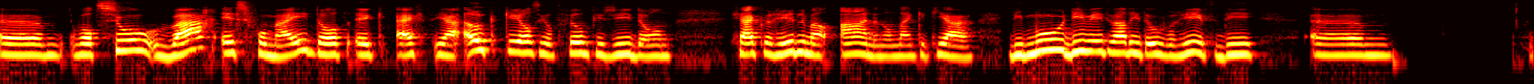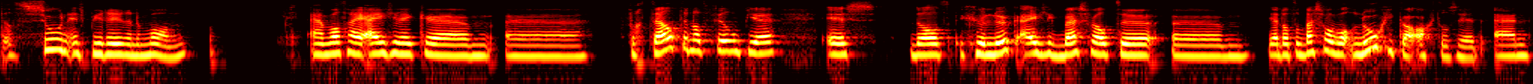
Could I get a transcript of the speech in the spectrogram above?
Ehm, wat zo waar is voor mij, dat ik echt, ja, elke keer als ik dat filmpje zie, dan ga ik weer helemaal aan. En dan denk ik, ja, die Mo, die weet waar hij het over heeft. Die, ehm, dat is zo'n inspirerende man. En wat hij eigenlijk um, uh, vertelt in dat filmpje, is dat geluk eigenlijk best wel te, ja, dat er best wel wat logica achter zit. En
